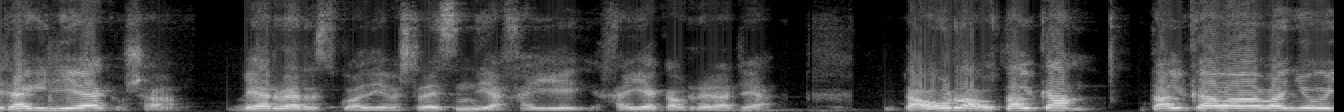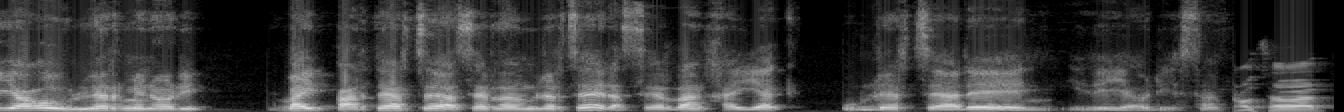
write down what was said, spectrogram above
eragileak, osea, behar beharrezkoa dira, bestela ezin dira jaiak aurreratea. Eta hor da, talka, talka baino gehiago ulermen hori, bai parte hartzea zer dan ulertzea, era zer dan jaiak ulertzearen ideia hori, ez da? Gauza bat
